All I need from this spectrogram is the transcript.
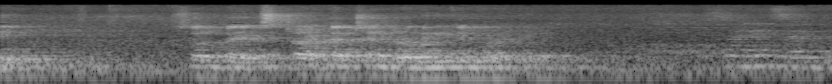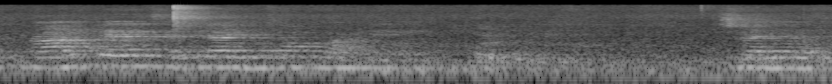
ಸ್ವಲ್ಪ ಎಕ್ಸ್ಟ್ರಾ ಅಟೆನ್ಷನ್ ರೋಗಿನಿಗೆ ಕೊಡಿ ಸರಿ ಸರ್. ನಾನು ಪೇರೆಂಟ್ಸ್ ಹತ್ರ ಇನ್ಫಾರ್ಮ್ ಮಾಡ್ತೀನಿ. ಧನ್ಯವಾದ.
